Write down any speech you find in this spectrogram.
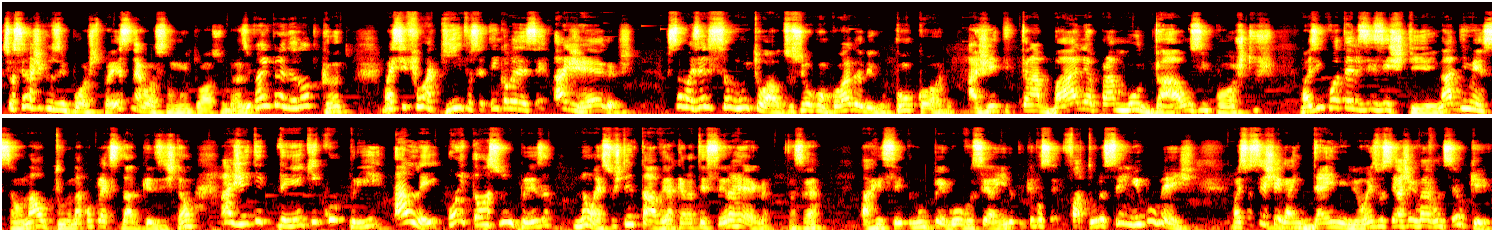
Se você acha que os impostos para esse negócio são muito altos no Brasil, vai empreender no outro canto. Mas se for aqui, você tem que obedecer às regras. São, mas eles são muito altos. O senhor concorda? Eu digo, concordo. A gente trabalha para mudar os impostos mas enquanto eles existirem na dimensão, na altura, na complexidade que eles estão, a gente tem que cumprir a lei. Ou então a sua empresa não é sustentável. É aquela terceira regra, tá certo? A receita não pegou você ainda porque você fatura 100 mil por mês. Mas se você chegar em 10 milhões, você acha que vai acontecer o quê?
